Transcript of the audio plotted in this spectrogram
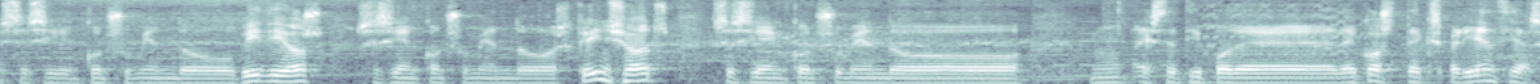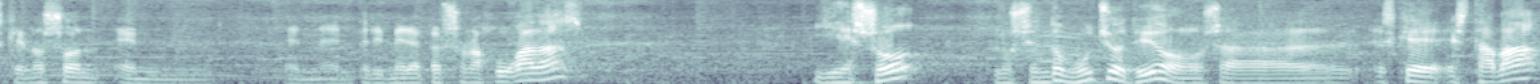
se siguen consumiendo vídeos, se siguen consumiendo screenshots, se siguen consumiendo mm, este tipo de, de, de experiencias que no son en, en, en, primera persona jugadas. Y eso Lo siento mucho, tío. O sea, es que estaba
